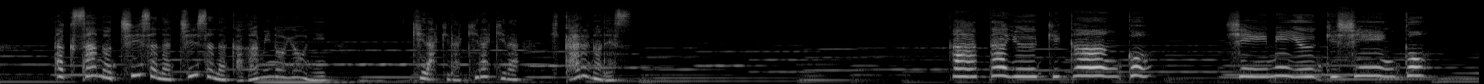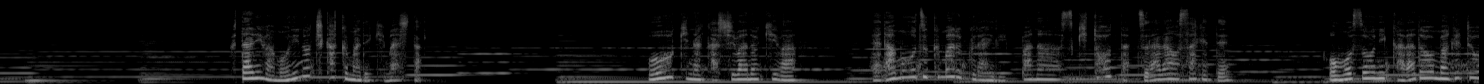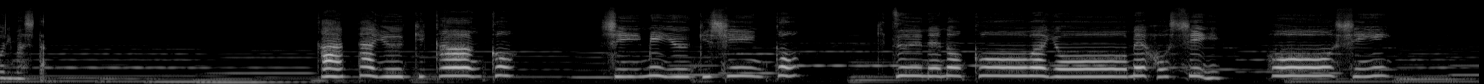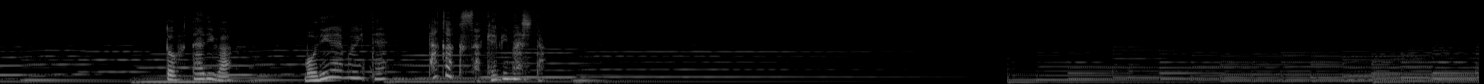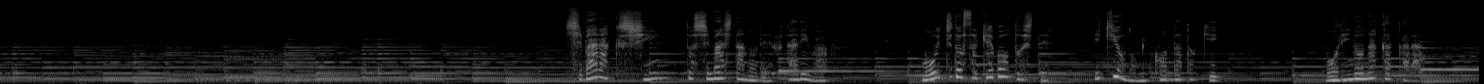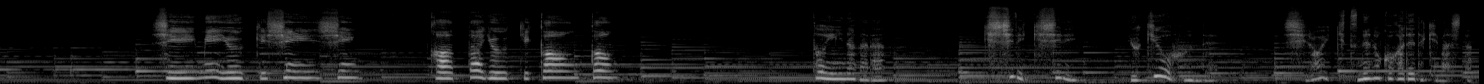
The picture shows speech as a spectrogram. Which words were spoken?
たくさんの小さな小さな鏡のようにキラキラキラキラ光るのです。片雪かんこしみゆきしんこ。二人は森の近くまで来ました。大きな柏の木は枝もうずくまるくらい立派な透き通ったつららを下げて重そうに体を曲げておりました。片雪かんこしみゆきしんこ狐の子は嫁欲しい欲しい。と二人は森へ向いて高く叫びました。しばらくシーンとしましたので二人はもう一度叫ぼうとして息を飲み込んだ時森の中から「しみゆきしんしん片雪かんかん」と言いながらきしりきしり雪を踏んで白い狐の子が出てきました。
